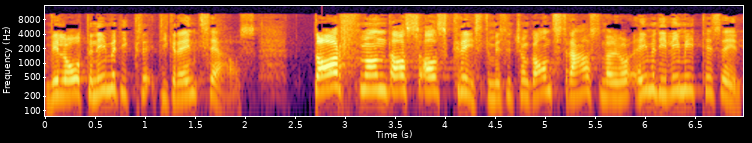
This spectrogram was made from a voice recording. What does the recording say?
Wir loten immer die, die Grenze aus. Darf man das als Christ? Und wir sind schon ganz draußen, weil wir immer die Limite sehen.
